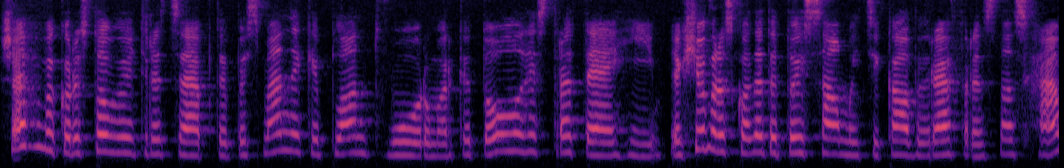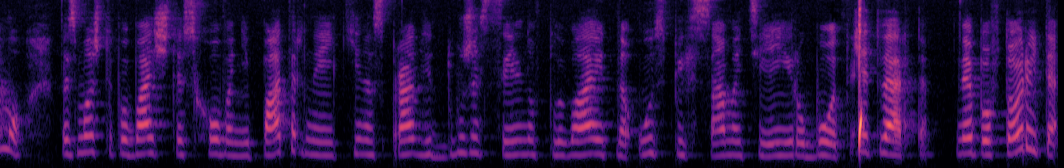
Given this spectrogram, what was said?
Шефи використовують рецепти, письменники, план твору, маркетологи, стратегії. Якщо ви розкладете той самий цікавий референс на схему, ви зможете побачити сховані паттерни, які насправді дуже сильно впливають на успіх саме цієї роботи. Четверте, не повторюйте,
